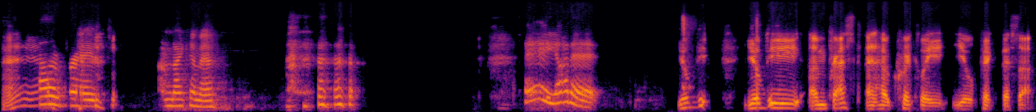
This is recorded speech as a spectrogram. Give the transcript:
Hey, brave. I'm not gonna. Hey, got it. you'll be you'll be impressed at how quickly you'll pick this up.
